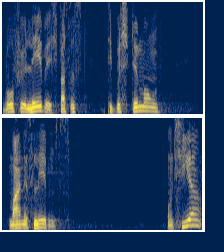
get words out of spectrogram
Wofür lebe ich? Was ist die Bestimmung meines Lebens. Und hier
